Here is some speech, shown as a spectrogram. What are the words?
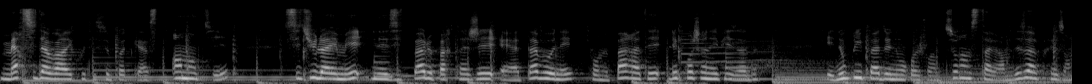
Merci d'avoir écouté ce podcast en entier. Si tu l'as aimé, n'hésite pas à le partager et à t'abonner pour ne pas rater les prochains épisodes. Et n'oublie pas de nous rejoindre sur Instagram dès à présent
